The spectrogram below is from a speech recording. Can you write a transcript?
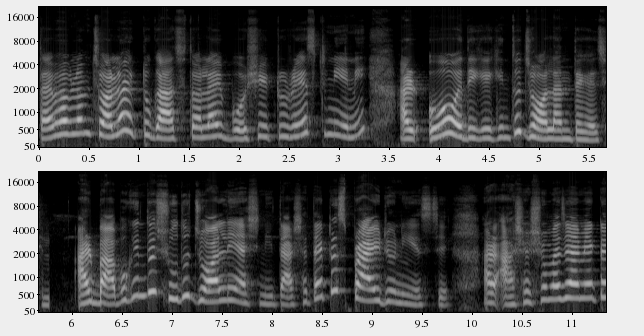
তাই ভাবলাম, চলো একটু গাছতলায় বসে একটু রেস্ট নিয়ে নিই। আর ও ওদিকে কিন্তু জল আনতে গেছিল। আর বাবু কিন্তু শুধু জল নিয়ে আসেনি তার সাথে একটা স্প্রাইটও নিয়ে এসছে। আর আসার সময় যে আমি একটা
